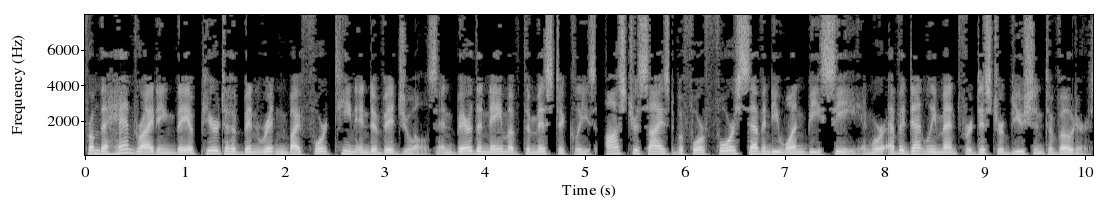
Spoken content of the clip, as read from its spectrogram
From the handwriting they appear to have been written by 14 individuals and bear the name of Themistocles, ostracized before 471 BC and were evidently meant for distribution to voters.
